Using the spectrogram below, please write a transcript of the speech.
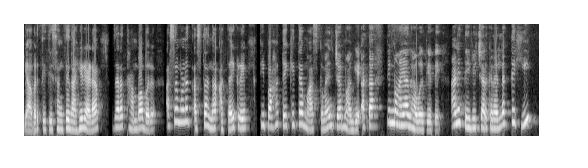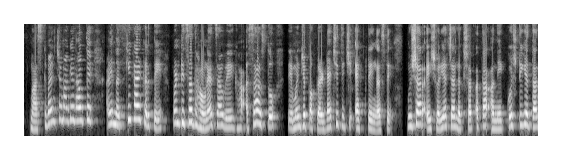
यावरती ती सांगते नाही डॅडा जरा थांबा बरं. असं म्हणत असताना आता इकडे ती पाहते की त्या मास्कमॅनच्या मागे आता ती माया धावत येते. आणि ती विचार करायला लागते ही मास्कमॅनच्या मागे धावते आणि नक्की काय करते? पण तिचा धावण्याचा वेग हा असा असतो ते म्हणजे पकडण्याची तिची ॲक्टिंग असते. हुशार ऐश्वर्याच्या लक्षात आता अनेक गोष्टी येतात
